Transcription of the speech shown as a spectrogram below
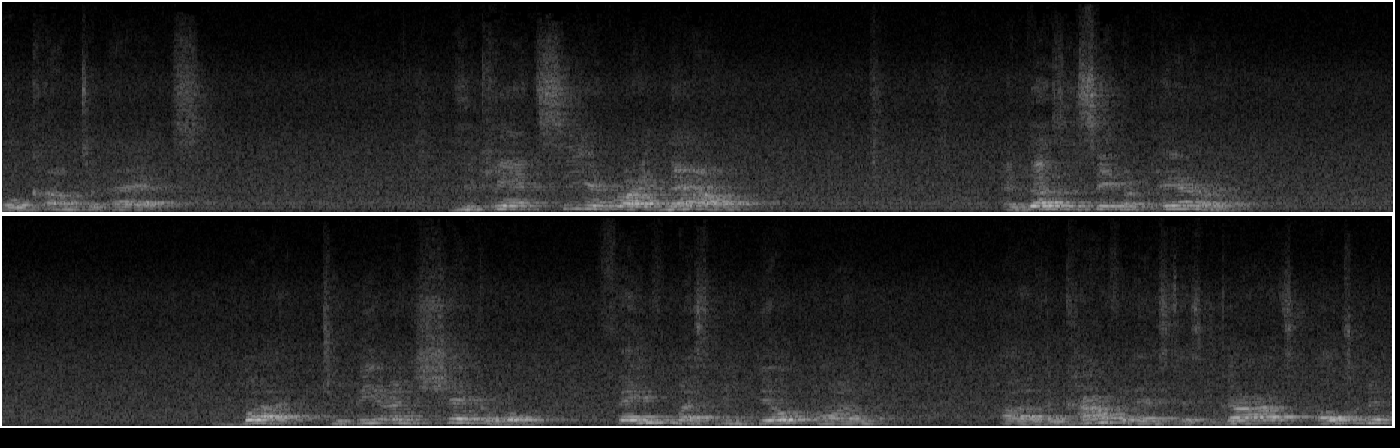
will come to pass. You can't see it right now, it doesn't seem apparent. But to be unshakable, faith must be built on uh, the confidence that God's ultimate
